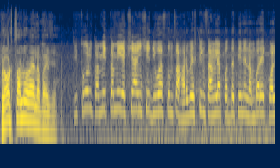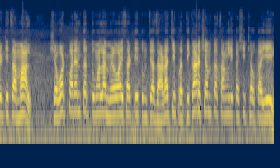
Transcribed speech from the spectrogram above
प्लॉट चालू राहायला पाहिजे. तिथून कमीत कमी एकशे ऐंशी दिवस तुमचा हार्वेस्टिंग चांगल्या पद्धतीने नंबर एक क्वालिटीचा माल शेवटपर्यंत तुम्हाला मिळवायसाठी तुमच्या झाडाची प्रतिकार क्षमता चांगली कशी ठेवता येईल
